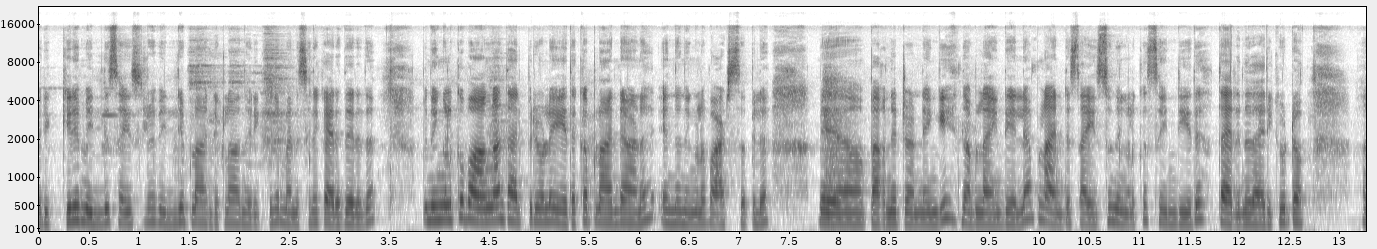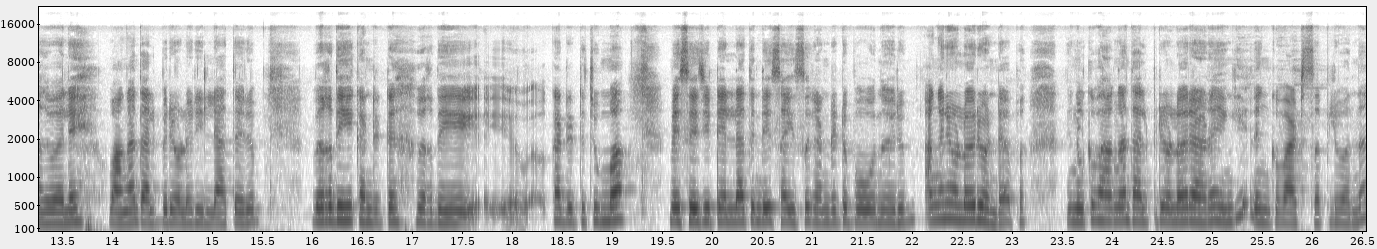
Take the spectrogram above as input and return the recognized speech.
ഒരിക്കലും വലിയ സൈസിലോ വലിയ പ്ലാന്റുകളാണെന്ന് ഒരിക്കലും മനസ്സിൽ കരുതരുത്. അപ്പോൾ നിങ്ങൾക്ക് വാങ്ങാൻ താല്പര്യമുള്ള ഏതൊക്കെ പ്ലാന്റാണ് എന്ന് നിങ്ങൾ വാട്സപ്പിൽ പറഞ്ഞിട്ടുണ്ടെങ്കിൽ നമ്മൾ അതിന്റെ എല്ലാം പ്ലാന്റ് സൈസ് നിങ്ങൾക്ക് സെൻഡ് ചെയ്ത് തരുന്നതായിരിക്കും കേട്ടോ. അതുപോലെ വാങ്ങാൻ താല്പര്യമുള്ളവരില്ലാത്തവരും വെറുതെ കണ്ടിട്ട് വെറുതെ കണ്ടിട്ട് ചുമ്മാ മെസ്സേജ് ഇട്ട് എല്ലാത്തിന്റെയും സൈസ് കണ്ടിട്ട് പോകുന്നവരും അങ്ങനെയുള്ളവരും ഉണ്ട്. അപ്പോൾ നിങ്ങൾക്ക് വാങ്ങാൻ താല്പര്യമുള്ളവരാണ് എങ്കിൽ നിങ്ങൾക്ക് വാട്സപ്പിൽ വന്ന്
